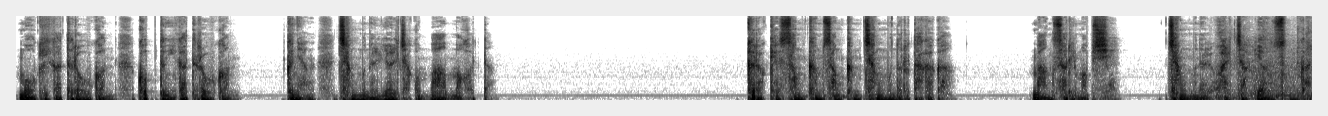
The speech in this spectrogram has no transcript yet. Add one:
모기가 들어오건 곱등이가 들어오건 그냥 창문을 열자고 마음먹었다. 그렇게 성큼성큼 창문으로 다가가 망설임 없이 창문을 활짝 연 순간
